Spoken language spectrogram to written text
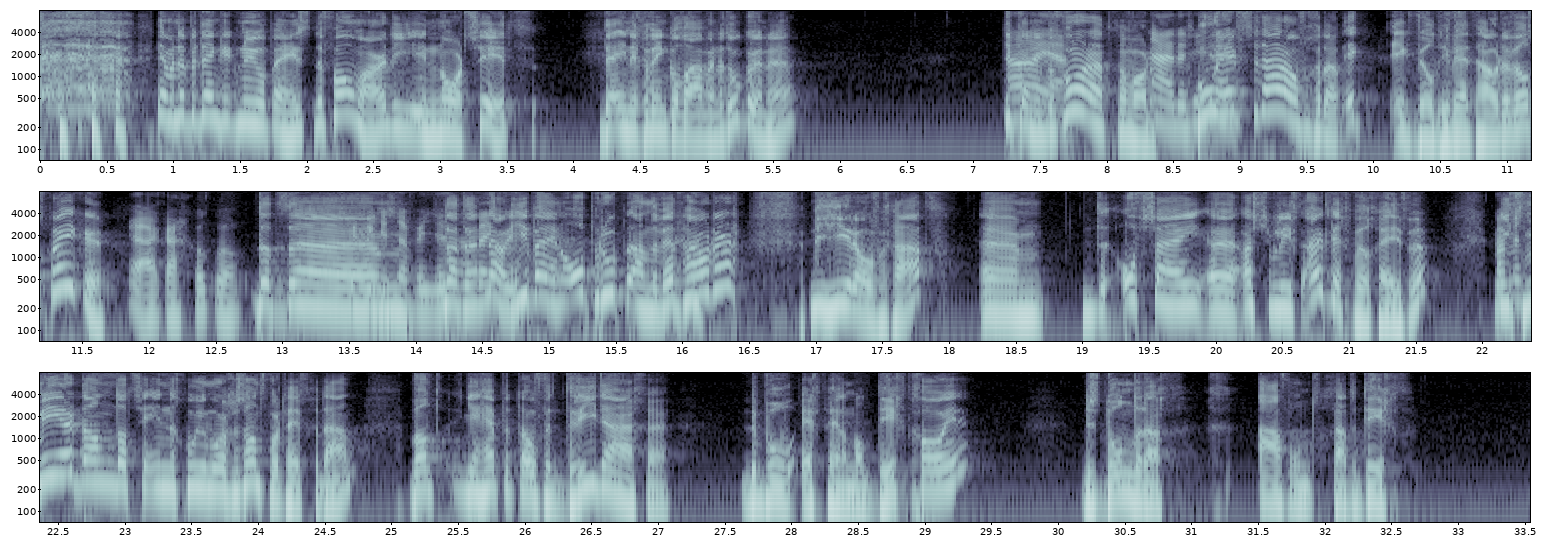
Ja, maar dat bedenk ik nu opeens. De FOMAR die in Noord zit... de enige winkel waar we naartoe kunnen... die kan Oh, niet ja. bevoorraad gaan worden. Ja, dus Hoe heeft ze daarover gedacht? Ik, ik wil die wethouder wel spreken. Ja, ik eigenlijk ook wel. Dat, eh, eens eventjes dat, eh, nou, hierbij een oproep aan de wethouder... die hierover gaat. Ehm, de- of zij eh, alsjeblieft uitleg wil geven. Maar Iets met- meer dan dat ze in de Goedemorgen Zandvoort heeft gedaan. Want je hebt het over drie dagen de boel echt helemaal dichtgooien. Dus donderdagavond gaat het dicht.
